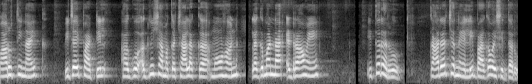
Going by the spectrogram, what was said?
ಮಾರುತಿ ನಾಯ್ಕ್, ವಿಜಯ್ ಪಾಟೀಲ್ ಹಾಗೂ ಅಗ್ನಿಶಾಮಕ ಚಾಲಕ ಮೋಹನ್ ಲಗಮಣ್ಣ ಎಡ್ರಾವೆ ಇತರರು ಕಾರ್ಯಾಚರಣೆಯಲ್ಲಿ ಭಾಗವಹಿಸಿದ್ದರು.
